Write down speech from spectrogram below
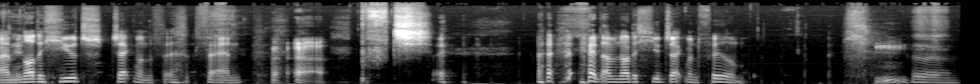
I'm Nee? not a huge Jackman-Fan. And I'm not a Hugh Jackman-Film. Hm.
